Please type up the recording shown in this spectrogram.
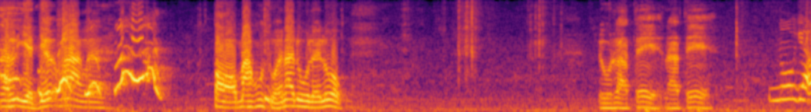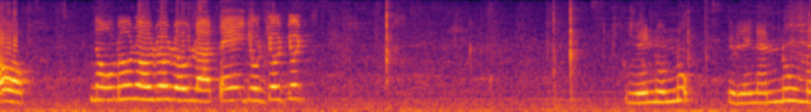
รายละเอียดเยอะมากเลย ต่อมาคงสวยน่าดูเลยลูก ดูลาเต้ลาเต้โนอย่าออก no no no no no ลาเต้หยุดหยุดหยุดอยู่ในนู้นนุ่อยู่ในนั้นนุ่มไหม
